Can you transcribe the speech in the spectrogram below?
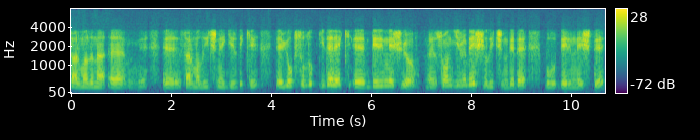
sarmalına e, e, sarmalı içine girdi ki e, yoksulluk giderek e, derinleşiyor. E, son 25 yıl içinde de bu derinleşti.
